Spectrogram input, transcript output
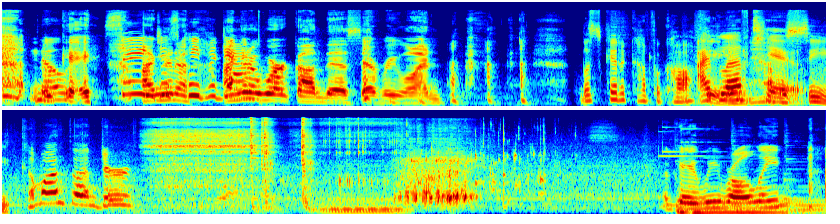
no, okay. sing, I'm just gonna, keep it down. I'm going to work on this, everyone. Let's get a cup of coffee. I'd love and have a seat. Come on, Thunder. Okay, we rolling?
